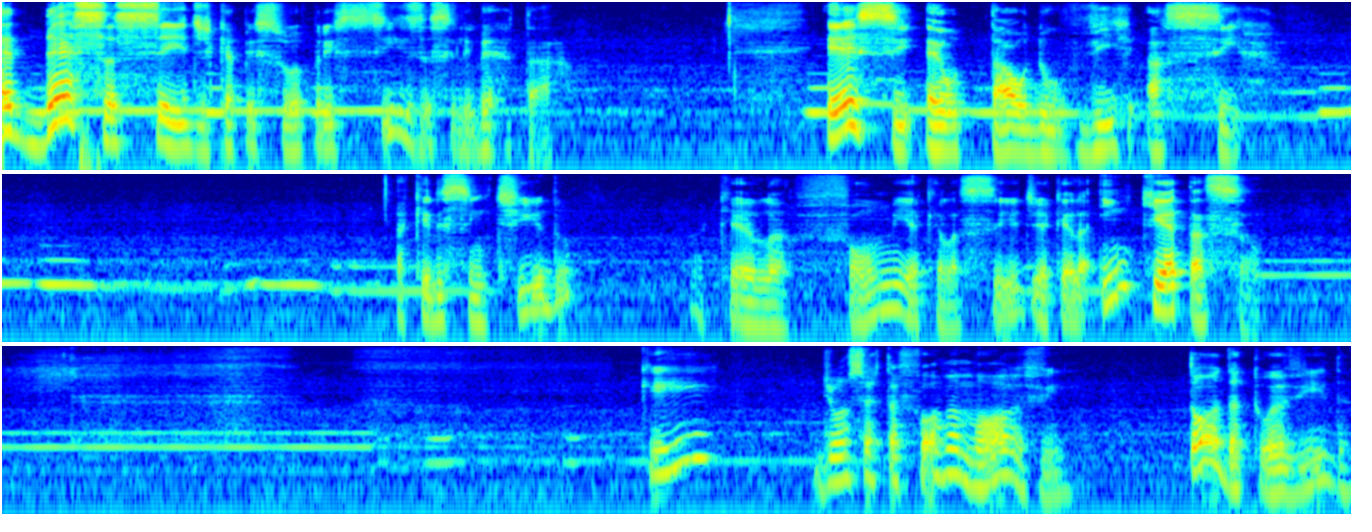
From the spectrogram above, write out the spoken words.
é dessa sede que a pessoa precisa se libertar. Esse é o tal do vir a ser. Aquele sentido, aquela fome, aquela sede, aquela inquietação. Que, de uma certa forma, move toda a tua vida.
